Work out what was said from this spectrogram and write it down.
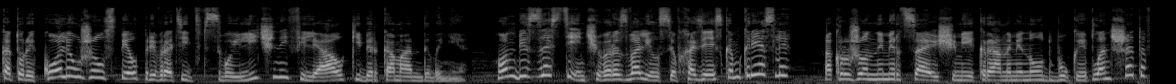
который Коля уже успел превратить в свой личный филиал киберкомандования. Он беззастенчиво развалился в хозяйском кресле, окруженный мерцающими экранами ноутбука и планшетов,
